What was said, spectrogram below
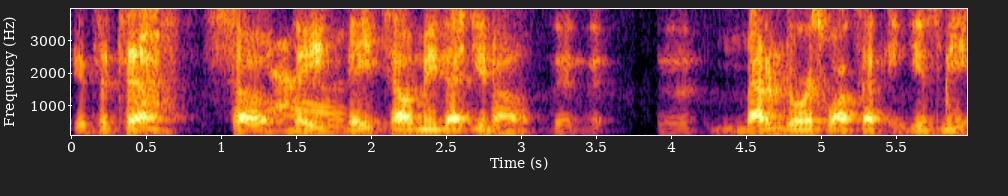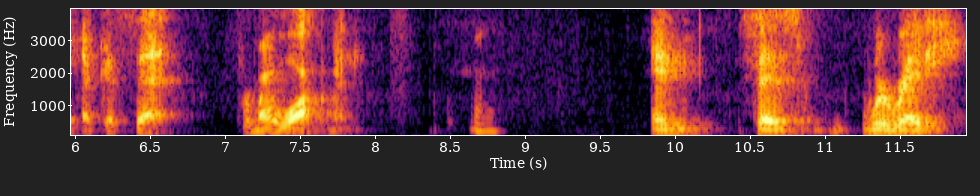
it's a test. So Yeah. they they tell me that, you know, the, the, the, Madame Doris walks up and gives me a cassette for my Walkman Mhm. and says, we're ready.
